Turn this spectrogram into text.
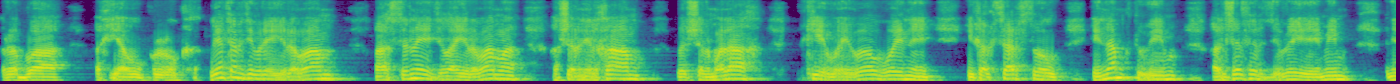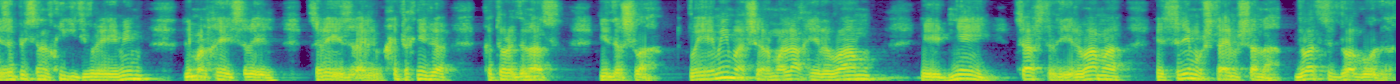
раба Ахьяву пророка. ויתר דברי ירבעם, а остальные дела Яровама, אשר נלחם, ואשר מלך, какие воевал войны и как царствовал, הנם כתובים, על ספר דברי הימים, не записано в книге דברי הימים, למלכי ישראל, царей Израиля. Это книга, которая до нас не дошла. Воемим Ашер Малах Ервам и дней царствования Ервама Эцриму Штайм Шана, 22 года.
